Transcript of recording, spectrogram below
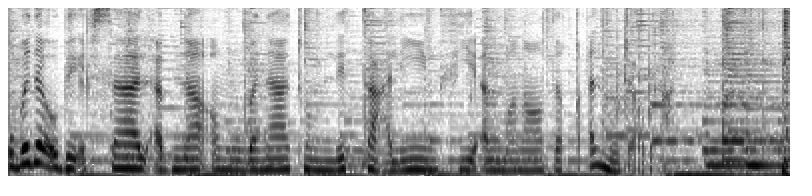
وبدأوا بإرسال أبنائهم وبناتهم للتعليم في المناطق المجاورة.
